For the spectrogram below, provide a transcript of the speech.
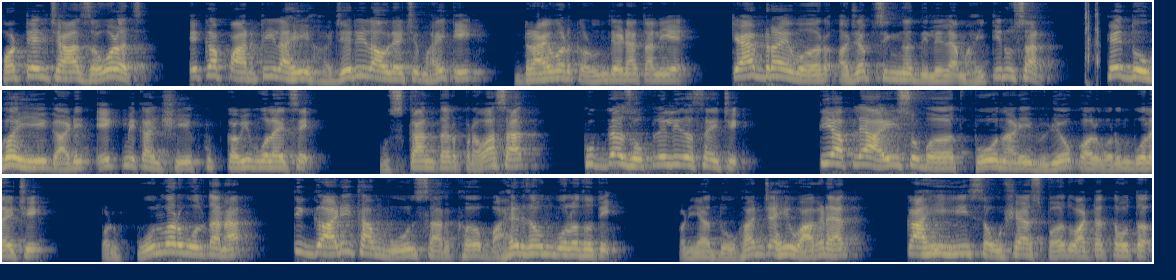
हॉटेलच्या जवळच एका पार्टीलाही हजेरी लावल्याची माहिती ड्रायव्हरकडून देण्यात आली आहे कॅब ड्रायव्हर अजब सिंगनं दिलेल्या माहितीनुसार हे दोघंही गाडीत एकमेकांशी खूप कमी बोलायचे. मुस्कान तर प्रवासात खूपदा झोपलेलीच असायची. ती आपल्या आईसोबत फोन आणि व्हिडिओ कॉलवरून बोलायची. पण फोनवर बोलताना ती गाडी थांबवून सारखं बाहेर जाऊन बोलत होती. पण या दोघांच्याही वागण्यात काहीही संशयास्पद वाटत नव्हतं.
